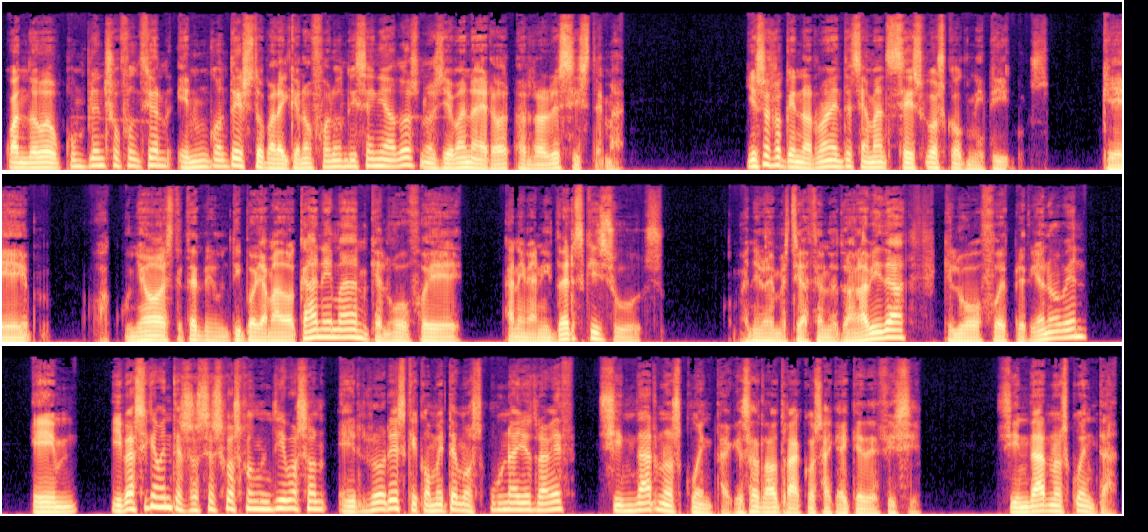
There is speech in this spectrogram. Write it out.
cuando cumplen su función en un contexto para el que no fueron diseñados, nos llevan a errores sistemáticos. Y eso es lo que normalmente se llaman sesgos cognitivos, que acuñó este término un tipo llamado Kahneman, que luego fue Kahneman y Tversky, su, compañero de investigación de toda la vida, que luego fue premio Nobel. Em, y básicamente esos sesgos cognitivos son errores que cometemos una y otra vez sin darnos cuenta, que esa es la otra cosa que hay que decir, sin darnos cuenta.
